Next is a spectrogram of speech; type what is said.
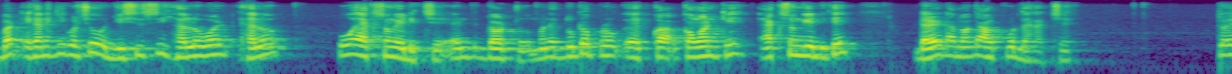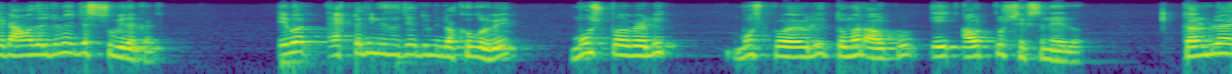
বাট এখানে কী করছে? ও জিসিসি হ্যালো ওয়ার্ল্ড হ্যালো ও একসঙ্গে লিখছে এন্ড ডট মানে দুটো কমান্ডকে একসঙ্গে লিখে ডাইরেক্ট আমাকে আউটপুট দেখাচ্ছে। তো এটা আমাদের জন্য জাস্ট সুবিধার কাজ। এবার একটা জিনিস আছে, তুমি লক্ষ্য করবে। মোস্ট প্রবাবলি মোস্ট প্রবাবলি তোমার আউটপুট এই আউটপুট সেকশনে এলো। টার্মিনাল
